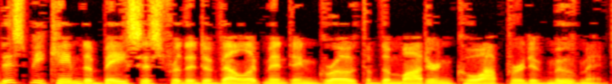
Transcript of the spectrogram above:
This became the basis for the development and growth of the modern cooperative movement.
